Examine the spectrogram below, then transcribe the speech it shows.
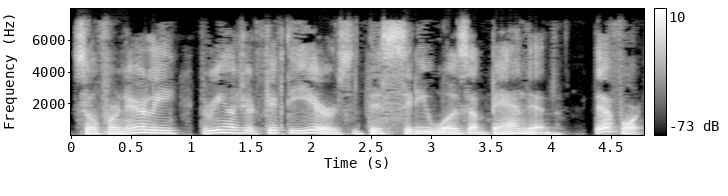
So for nearly 350 years, this city was abandoned. Therefore,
